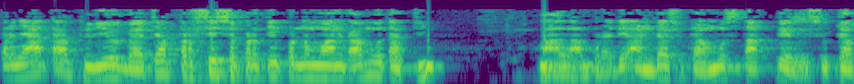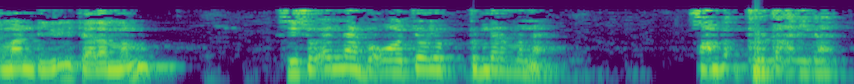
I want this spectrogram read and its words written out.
Ternyata beliau baca persis seperti penemuan kamu tadi malam. Berarti Anda sudah mustakil, sudah mandiri dalam mem Sisu enak mbok ojo yo bener mana? Sampai berkali-kali.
